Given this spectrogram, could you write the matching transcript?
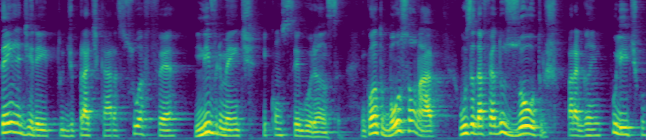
tenha direito de praticar a sua fé livremente e com segurança, enquanto Bolsonaro usa da fé dos outros para ganho político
